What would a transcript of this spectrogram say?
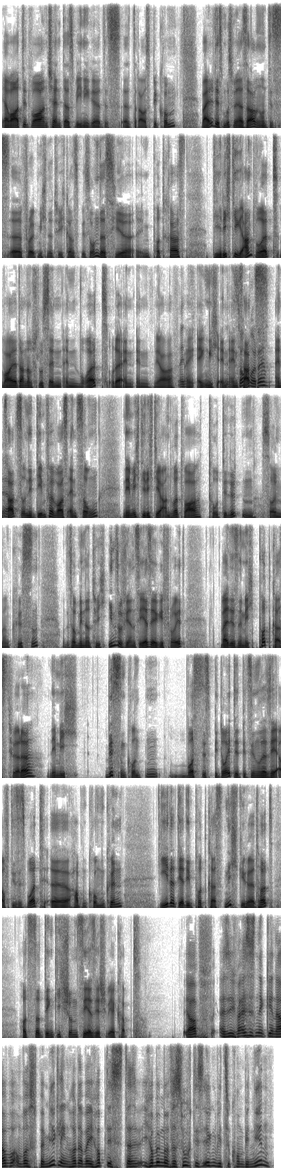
erwartet war anscheinend, dass weniger das äh, draus bekommen, weil, das muss man ja sagen, und das äh, freut mich natürlich ganz besonders hier im Podcast, die richtige Antwort war ja dann am Schluss ein, ein Wort oder ein, ein ja, Ein- ein, eigentlich ein, Song, Satz, oder? ein Ja. Satz und in dem Fall war es ein Song, nämlich die richtige Antwort war Tote Lippen soll man küssen und das hat mich natürlich insofern sehr, sehr gefreut, weil das nämlich Podcast-Hörer nämlich wissen konnten, was das bedeutet, beziehungsweise auf dieses Wort äh, haben kommen können. Jeder, der den Podcast nicht gehört hat, hat es da, denke ich, schon sehr, sehr schwer gehabt. Ja, also ich weiß es nicht genau, an was es bei mir gelegen hat, aber ich habe das, das, ich habe immer versucht, das irgendwie zu kombinieren.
